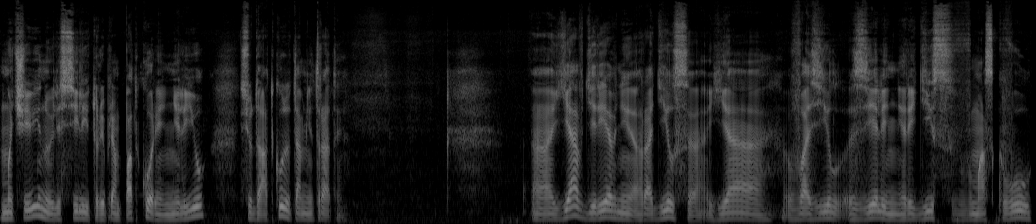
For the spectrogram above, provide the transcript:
мочевину или селитру и прям под корень не лью сюда. Откуда там нитраты? А, я в деревне родился, я возил зелень, редис в Москву,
